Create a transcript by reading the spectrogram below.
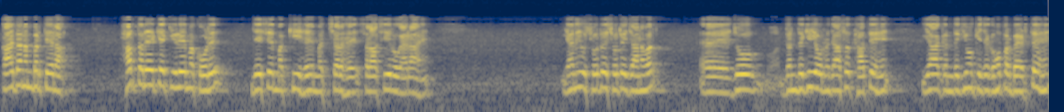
قاعدہ نمبر تیرہ، ہر طرح کے کیڑے مکوڑے، جیسے مکھی ہے، مچھر ہے، سراسیر وغیرہ ہیں یعنی وہ چھوٹے چھوٹے جانور جو گندگی اور نجاست کھاتے ہیں یا گندگیوں کی جگہوں پر بیٹھتے ہیں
